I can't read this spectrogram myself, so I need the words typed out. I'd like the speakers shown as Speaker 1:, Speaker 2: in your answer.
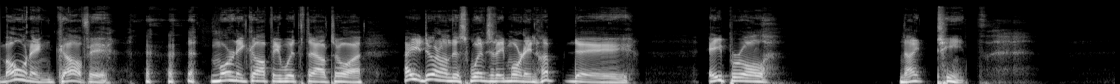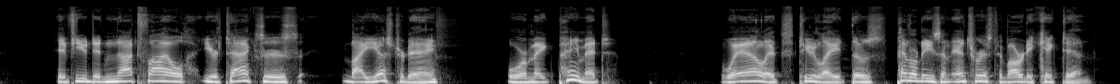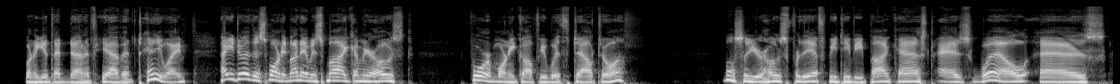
Speaker 1: Morning coffee. morning coffee with Taltoa. How you doing on this Wednesday morning hump day? April 19th. If you did not file your taxes by yesterday or make payment, well, it's too late. Those penalties and interest have already kicked in. Want to get that done if you haven't. Anyway, how you doing this morning? My name is Mike. I'm your host for Morning Coffee with Taltoa. Also your host for the FBTV podcast, as well as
